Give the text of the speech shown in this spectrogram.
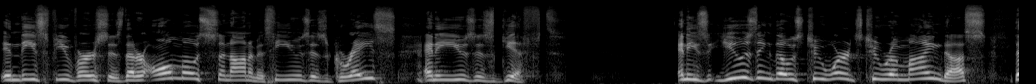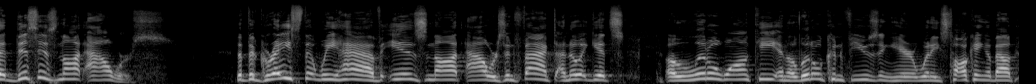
in these few verses that are almost synonymous. He uses grace and he uses gift. And he's using those two words to remind us that this is not ours, that the grace that we have is not ours. In fact, I know it gets a little wonky and a little confusing here when he's talking about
